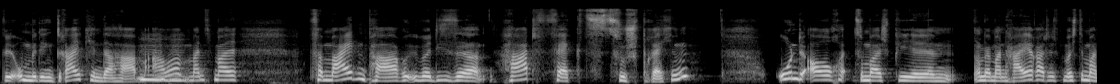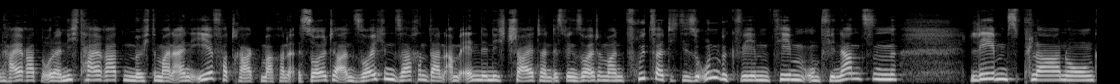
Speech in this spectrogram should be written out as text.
will unbedingt drei Kinder haben. Mhm. Aber manchmal vermeiden Paare über diese Hard Facts zu sprechen und auch zum Beispiel, wenn man heiratet, möchte man heiraten oder nicht heiraten, möchte man einen Ehevertrag machen. Es sollte an solchen Sachen dann am Ende nicht scheitern. Deswegen sollte man frühzeitig diese unbequemen Themen um Finanzen, Lebensplanung,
